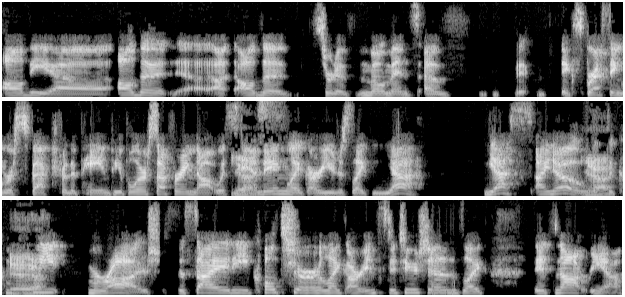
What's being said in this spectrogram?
all the uh all the uh, all the sort of moments of expressing respect for the pain people are suffering notwithstanding like are you just like yeah yes i know Yeah, it's a yeah, yeah. complete mirage society culture like our institutions like it's not yeah.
